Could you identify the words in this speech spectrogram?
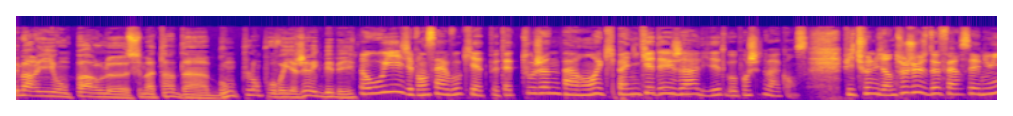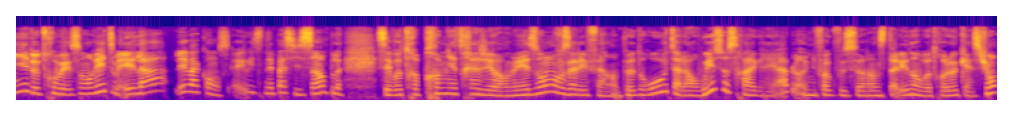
Et Marie, on parle ce matin d'un bon plan pour voyager avec bébé. Oui, j'ai pensé à vous qui êtes peut-être tout jeunes parents et qui paniquez déjà à l'idée de vos prochaines vacances. Pichoun vient tout juste de faire ses nuits, de trouver son rythme et là, les vacances. Eh oui, ce n'est pas si simple. C'est votre premier trajet hors maison, vous allez faire un peu de route. Alors oui, ce sera agréable hein, une fois que vous serez installé dans votre location.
